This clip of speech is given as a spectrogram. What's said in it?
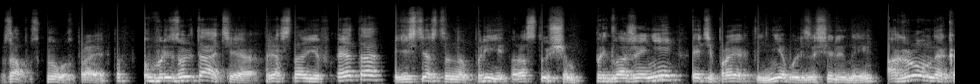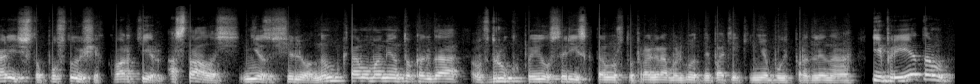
запуск новых проектов. В результате, приостановив это, естественно, при растущем предложении эти проекты не были заселены. Огромное количество пустующих квартир осталось незаселенным к тому моменту, когда вдруг появился риск того, что программа льготной ипотеки не будет продлена. И при этом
